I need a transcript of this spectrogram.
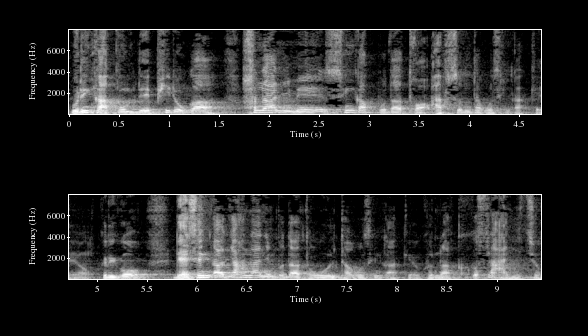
우린 가끔 내 필요가 하나님의 생각보다 더 앞선다고 생각해요. 그리고 내 생각이 하나님보다 더 옳다고 생각해요. 그러나 그것은 아니죠.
